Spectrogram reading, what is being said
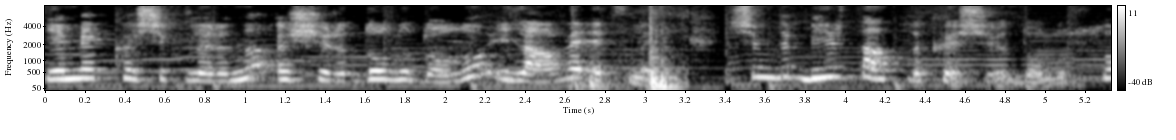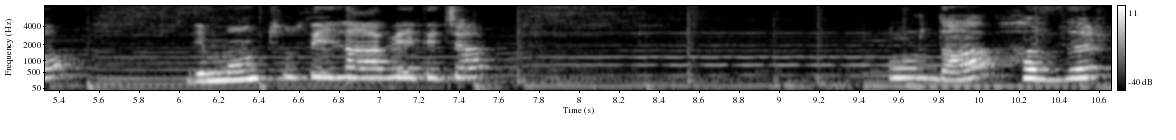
Yemek kaşıklarını aşırı dolu dolu ilave etmeyin. Şimdi bir tatlı kaşığı dolusu limon tuzu ilave edeceğim. Burada hazır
